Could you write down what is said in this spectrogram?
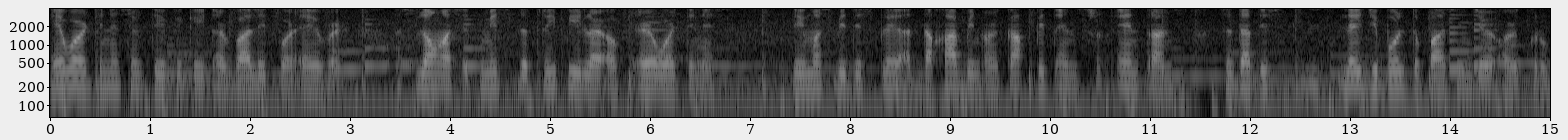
Airworthiness certificate are valid forever as long as it meets the three pillar of airworthiness they must be displayed at the cabin or cockpit entrance so that is legible to passenger or crew.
